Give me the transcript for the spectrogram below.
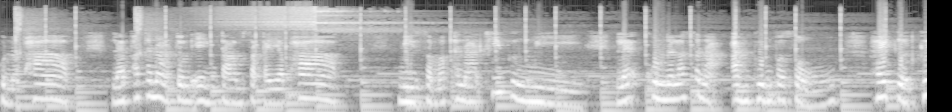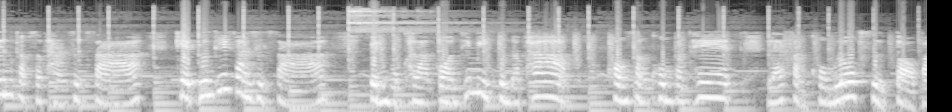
คุณภาพ และพัฒนาตนเองตามศักยภาพ มีสมรรถนะที่พึงมี และคุณลักษณะอันพึงประสงค์ ให้เกิดขึ้นกับสถานศึกษา เขตพื้นที่การศึกษา เป็นบุคลากรที่มีคุณภาพของสังคมประเทศ และสังคมโลกสืบต่อไป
